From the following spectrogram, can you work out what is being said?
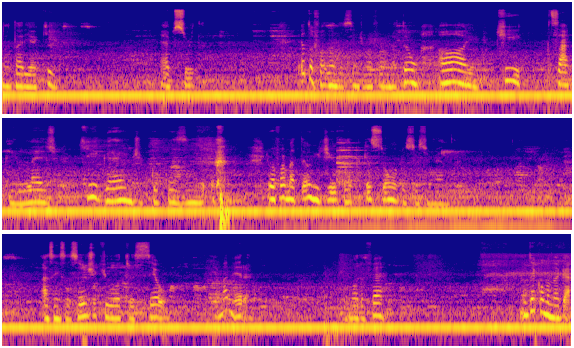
não estaria aqui. É absurda. Eu tô falando assim de uma forma tão. Ai, que sacrilégio, que grande cocôzinho. De uma forma tão ridícula, porque eu sou uma pessoa ciumenta. A sensação de que o outro é seu é maneira. Bota fé? Não tem como negar.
